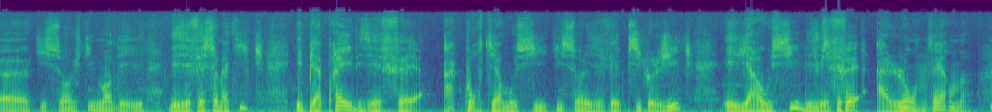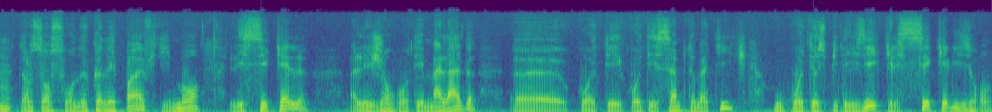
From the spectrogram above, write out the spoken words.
euh, qui sont effectivement des, des effets somatiques, et puis après il y a des effets à court terme aussi, qui sont les effets psychologiques, et il y a aussi des effets à long terme, dans le sens où on ne connaît pas effectivement les séquelles, les gens qui ont été malades, euh, qui, ont été, qui été symptomatiques ou qui ont été hospitalisés, quelles séquelles ils auront.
